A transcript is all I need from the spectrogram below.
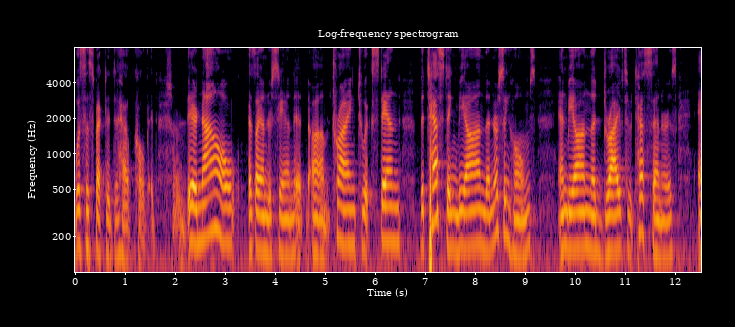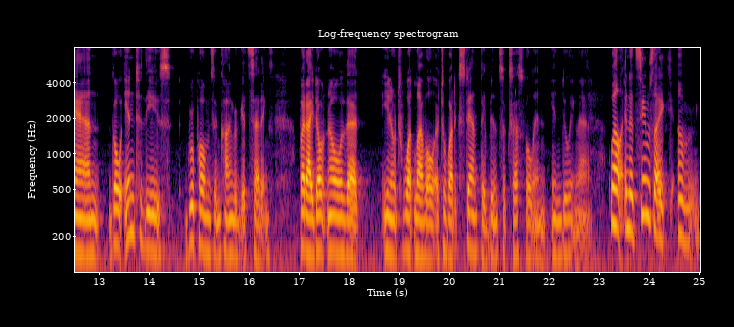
was suspected to have COVID. They're now, as I understand it, um, trying to extend the testing beyond the nursing homes and beyond the drive-through test centers and go into these group homes and congregate settings. But I don't know that, you know, to what level or to what extent they've been successful in, in doing that. Well, and it seems like um,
